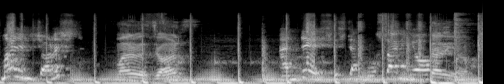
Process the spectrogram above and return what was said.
My name is Jonas. My name is John. And this is Temple signing off. Signing off.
